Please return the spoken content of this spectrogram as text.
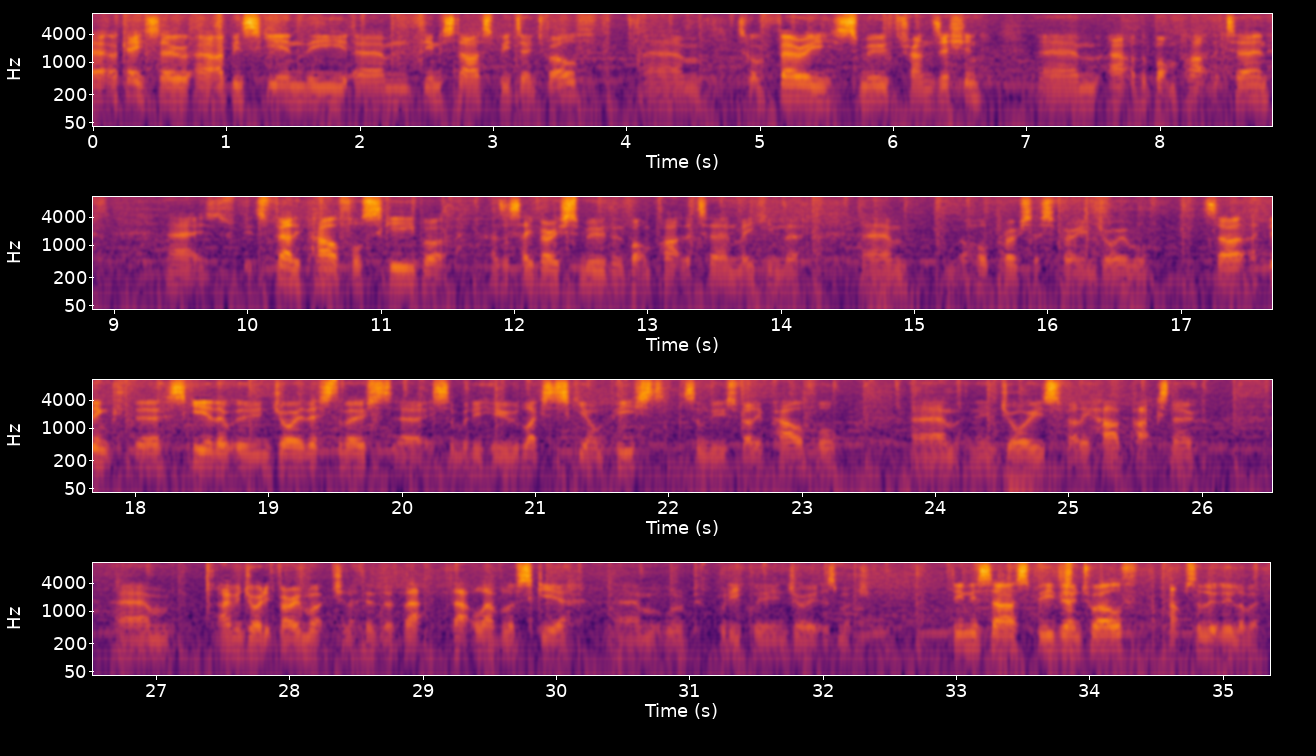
Okay, so uh, I've been skiing the um, Dynastar Speed Zone 12. Um, it's got a very smooth transition um, out of the bottom part of the turn. Uh, it's, it's fairly powerful ski, but as I say, very smooth in the bottom part of the turn, making the, um, the whole process very enjoyable. So I think the skier that would enjoy this the most uh, is somebody who likes to ski on piste, somebody who's fairly powerful um, and enjoys fairly hard pack snow. I've enjoyed it very much and I think that that, that level of skier um, would, would equally enjoy it as much. Dynastar Speed Zone 12, absolutely love it.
